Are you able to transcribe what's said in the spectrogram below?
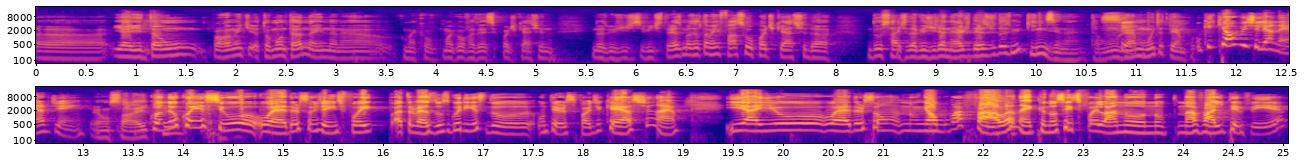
uh, e aí, então, provavelmente, eu tô montando ainda, né? Como é que eu, como é que eu vou fazer esse podcast em 2023, mas eu também faço o podcast da, do site da Vigília Nerd desde 2015, né? Então Sim. já é muito tempo. O que, que é o Vigília Nerd, hein? É um site. Quando eu conheci o, o Ederson, gente, foi através dos guris do Um Terço Podcast, né? E aí o, o Ederson, em alguma fala, né? Que eu não sei se foi lá no, no, na Vale TV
